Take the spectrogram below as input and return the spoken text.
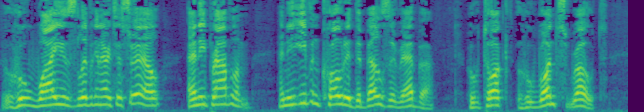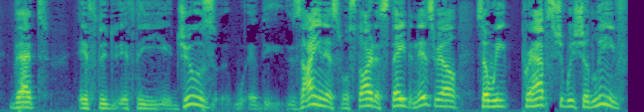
who, why is living in Eretz Israel any problem? And he even quoted the Belzer Rebbe, who talked, who once wrote that if the if the Jews, the Zionists will start a state in Israel, so we perhaps we should leave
